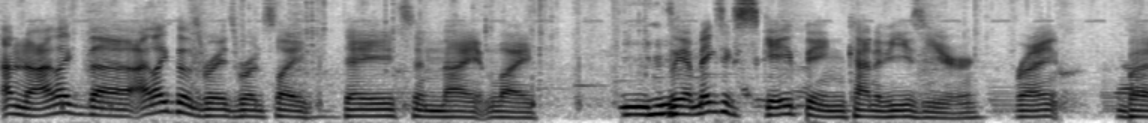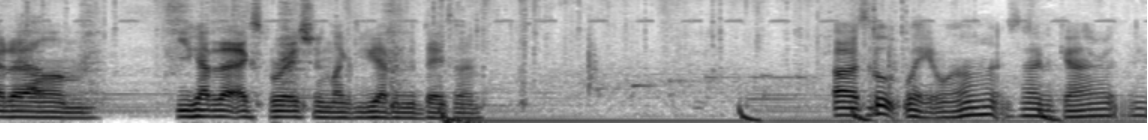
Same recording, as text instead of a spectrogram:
I don't know. I like the I like those raids where it's like day to night. Like, Mm-hmm. like it makes escaping kind of easier, right? But um, you have that exploration like you have in the daytime. Uh, it's wait, what? Is that a guy right there?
